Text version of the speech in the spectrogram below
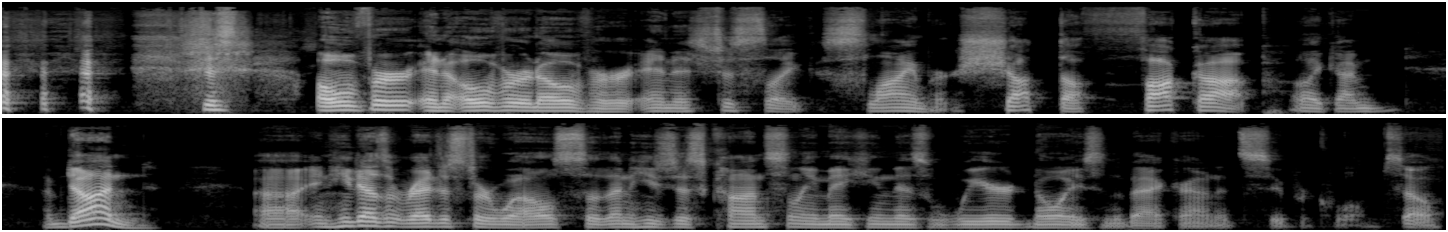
just over and over and over, and it's just like Slimer, shut the fuck up! Like I'm, I'm done. Uh, and he doesn't register well, so then he's just constantly making this weird noise in the background. It's super cool. So,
